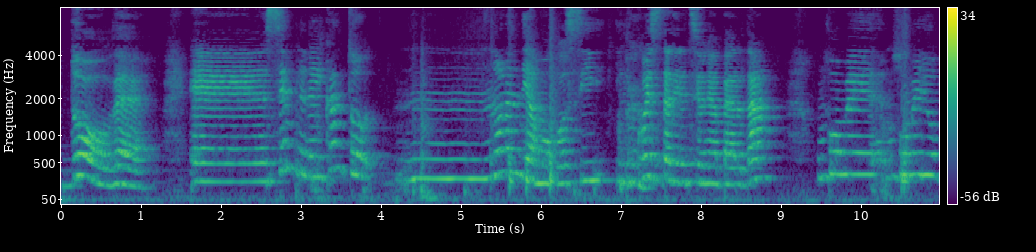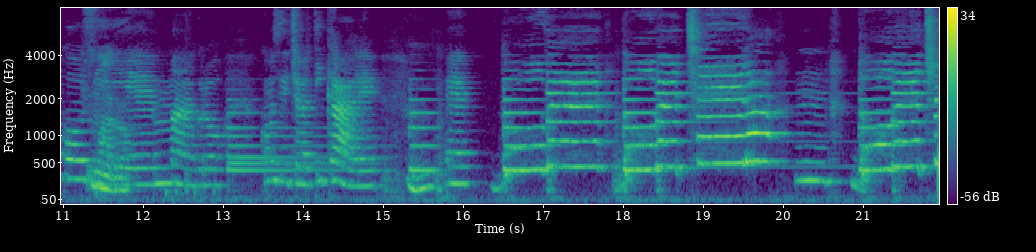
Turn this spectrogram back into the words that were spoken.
dove? E sempre nel canto mm, non andiamo così in questa direzione aperta. Un po', me- un po' meglio così, Magro. eh, magro, come si dice, verticale. Mhm. Eh, dove, dove c'è la, mm, dove c'è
